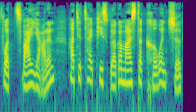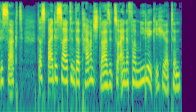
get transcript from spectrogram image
vor zwei Jahren hatte Taipis Bürgermeister Ko Wen-che gesagt, dass beide Seiten der Taiwanstraße zu einer Familie gehörten.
